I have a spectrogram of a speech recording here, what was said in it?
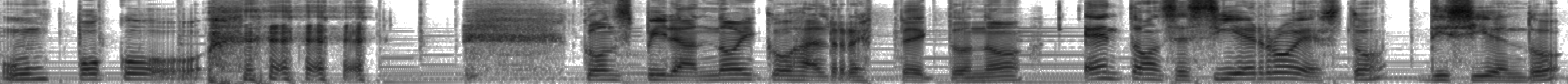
un poco conspiranoicos al respecto, ¿no? Entonces cierro esto diciendo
